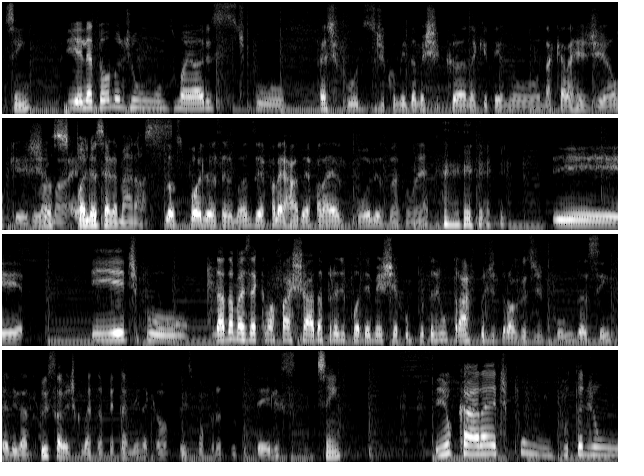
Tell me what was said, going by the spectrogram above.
Sim. E ele é dono de um dos maiores, tipo, fast foods de comida mexicana que tem no, naquela região, que chama. Los Pollos Hermanos. Los Pollos Hermanos, eu ia falar errado, eu ia falar El mas não é. e. E, tipo, nada mais é que uma fachada pra ele poder mexer com puta de um tráfico de drogas de fundo, assim, tá ligado? Principalmente com metanfetamina, que é o principal produto deles. Sim. E o cara é, tipo, um puta de um.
